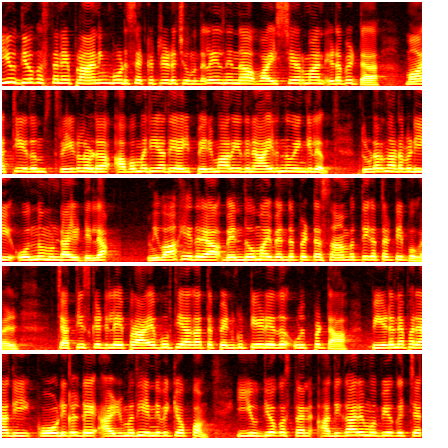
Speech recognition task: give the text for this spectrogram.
ഈ ഉദ്യോഗസ്ഥനെ പ്ലാനിംഗ് ബോർഡ് സെക്രട്ടറിയുടെ ചുമതലയിൽ നിന്ന് വൈസ് ചെയർമാൻ ഇടപെട്ട് മാറ്റിയതും സ്ത്രീകളോട് അപമര്യാദയായി പെരുമാറിയതിനായിരുന്നുവെങ്കിലും തുടർ നടപടി ഒന്നും ഉണ്ടായിട്ടില്ല. വിവാഹേതര ബന്ധവുമായി ബന്ധപ്പെട്ട സാമ്പത്തിക തട്ടിപ്പുകൾ. ഛത്തീസ്ഗഡിലെ പ്രായപൂർത്തിയാകാത്ത പെൺകുട്ടിയുടേത് ഉൾപ്പെട്ട പീഡന പരാതി കോടികളുടെ അഴിമതി എന്നിവയ്ക്കൊപ്പം ഈ ഉദ്യോഗസ്ഥൻ അധികാരം ഉപയോഗിച്ച്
